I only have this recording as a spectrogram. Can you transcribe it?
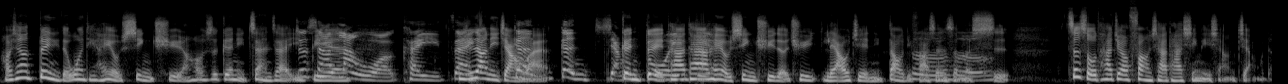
好像对你的问题很有兴趣，然后是跟你站在一边，就是要让我可以再让你讲完，更讲更对他，他很有兴趣的去了解你到底发生什么事。嗯这时候他就要放下他心里想讲的，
